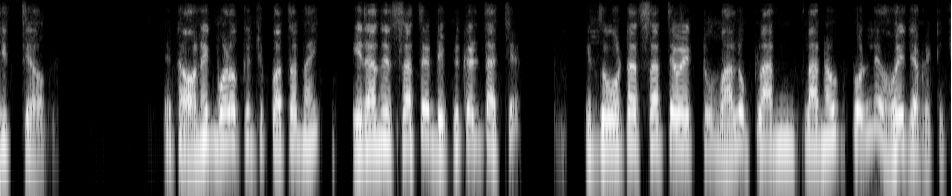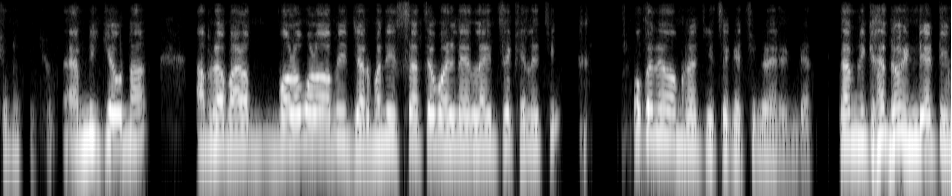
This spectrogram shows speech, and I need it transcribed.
জিততে হবে এটা অনেক বড় কিছু কথা নাই ইরানের সাথে ডিফিকাল্ট আছে কিন্তু ওটার সাথেও একটু ভালো প্ল্যান প্ল্যান আউট করলে হয়ে যাবে কিছু না কিছু এমনি কেউ না আমরা বড় বড় আমি জার্মানির সাথে ওয়ার্ল্ড এয়ারলাইন্সে খেলেছি ওখানেও আমরা জিতে গেছিল এয়ার ইন্ডিয়া তেমনি কেন ইন্ডিয়া টিম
